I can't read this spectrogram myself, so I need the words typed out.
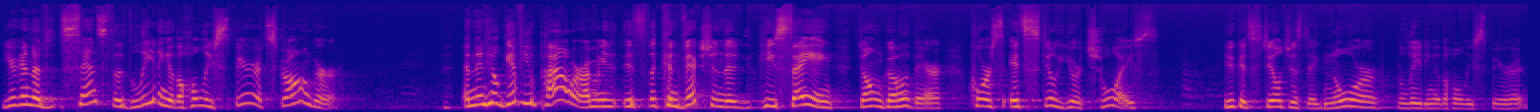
You're going to sense the leading of the Holy Spirit stronger. And then he'll give you power. I mean, it's the conviction that he's saying, don't go there. Of course, it's still your choice. You could still just ignore the leading of the Holy Spirit.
